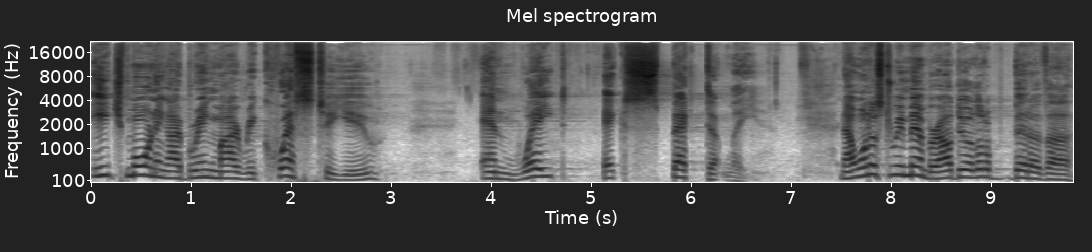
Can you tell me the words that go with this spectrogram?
Each morning I bring my request to you and wait expectantly. Now, I want us to remember, I'll do a little bit of uh,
